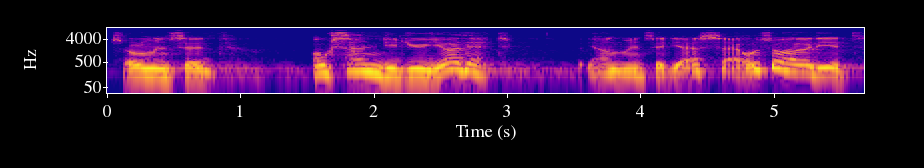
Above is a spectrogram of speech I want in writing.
Solomon said oh son did you hear that? The young man said yes I also heard it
